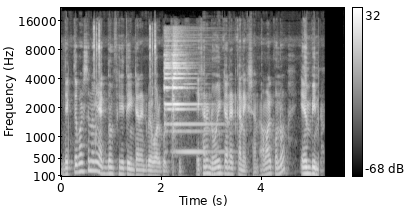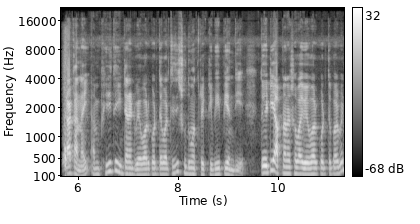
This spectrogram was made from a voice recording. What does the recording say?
দেখতে পারছেন আমি একদম ফ্রিতে ইন্টারনেট ব্যবহার করতেছি। এখানে নো ইন্টারনেট কানেকশন আমার কোনো এমবি না। টাকা নাই, আমি ফ্রিতে ইন্টারনেট ব্যবহার করতে পারতেছি শুধুমাত্র একটি ভিপিএন দিয়ে। তো এটি আপনারা সবাই ব্যবহার করতে পারবেন।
